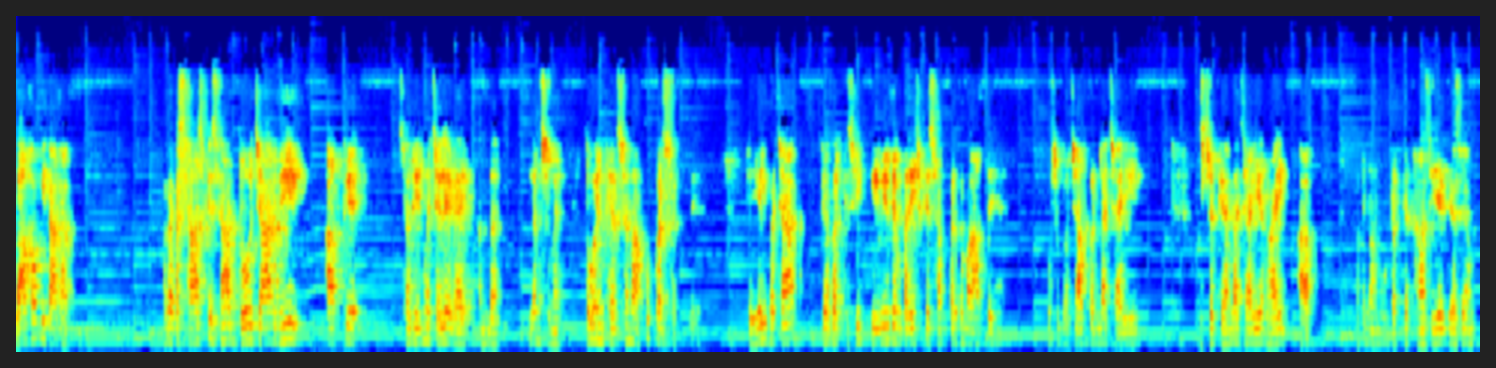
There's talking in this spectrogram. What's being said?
लाखों की तादाद में। अगर सांस के साथ दो, चार भी आपके शरीर में चले गए अंदर लंग्स में तो वो इन्फेक्शन आपको कर सकते हैं। तो यही बचाव कि अगर किसी टीबी के मरीज़ के संपर्क में आते हैं, उसे बचाव करना चाहिए। उससे कहना चाहिए, भाई, आप अपना मुँह ढक के खांसी जैसे हम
